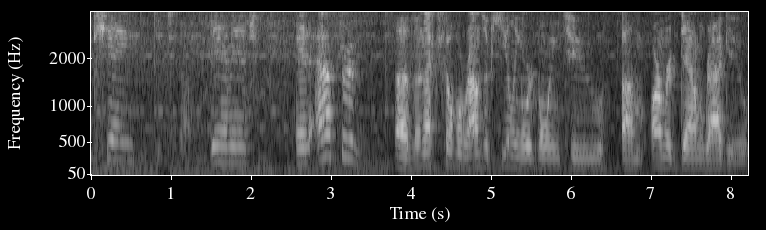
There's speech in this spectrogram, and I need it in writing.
Okay, do 2,000 damage. And after uh, the next couple rounds of healing, we're going to um, armor down Ragu.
